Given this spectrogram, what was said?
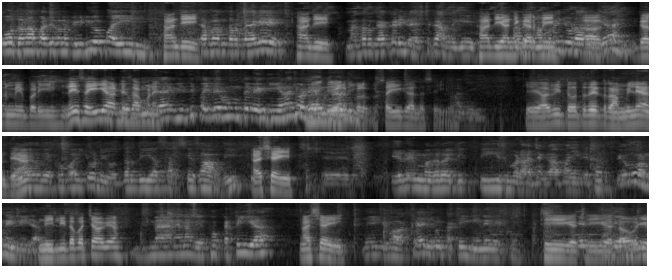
ਉਹ ਦਿਨ ਆਪਾਂ ਜਦੋਂ ਵੀਡੀਓ ਪਾਈ ਸੀ ਹਾਂਜੀ। ਤੇ ਆਪਾਂ ਅੰਦਰ ਬਹਿ ਗਏ। ਹਾਂਜੀ। ਮੈਂ ਤੁਹਾਨੂੰ ਕਿਹਾ ਘੜੀ ਰੈਸਟ ਕਰ ਲਈਏ। ਹਾਂਜੀ ਹਾਂਜੀ ਗਰਮੀ। ਆ। ਗਰਮੀ ਬੜੀ। ਨਹੀਂ ਸਹੀ ਆ ਸਾਡੇ ਸਾਹਮਣੇ। ਵੀਰ ਜੀ ਪਹਿਲੇ ਫੋਨ ਤੇ ਵੇਖੀ ਹੈ ਨਾ ਵੱਡੀ। ਬਿਲਕੁਲ ਸਹੀ ਗੱਲ ਸਹੀ ਗੱਲ ਹਾਂਜੀ। ਤੇ ਆ ਵੀ ਦੁੱਧ ਦੇ ਡਰਾਮੇ ਲਿਆਂਦੇ ਆ। ਦੇਖੋ ਭਾਈ ਝੋਟੀ ਉਧਰ ਦੀ ਆ ਸਰਸੇ ਹਿਸਾਬ ਦੀ। ਅੱਛਾ ਜੀ। ਤੇ ਇਹਦੇ ਮਗਰ ਇੱਕ ਪੀਸ ਬੜਾ ਚੰਗਾ ਭਾਜੀ ਦੇਖੋ ਪਿਓਰ ਨੀਲੀ ਦਾ। ਨੀਲੀ ਦਾ ਬੱਚਾ ਆ ਗਿਆ? ਮੈਂ ਕਹਿੰਦਾ ਵੇਖੋ ਕੱਟੀ ਆ। ਅੱਛਾ ਜੀ। ਨਹੀਂ ਵਾਕਿਆ ਜਿਹਨੂੰ ਕੱਟੀ ਨਹੀਂ ਨੇ ਵੇਖੋ। ਠੀਕ ਹੈ ਠੀਕ ਹੈ ਲਓ ਜੀ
